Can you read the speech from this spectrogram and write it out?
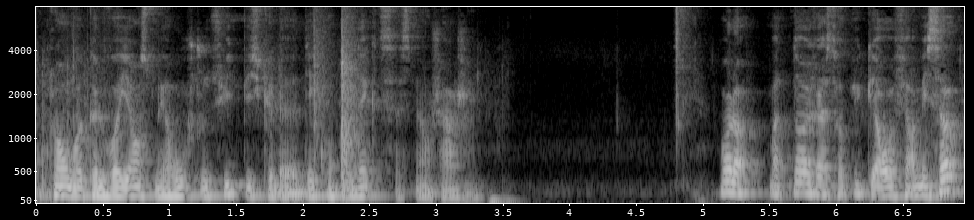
Donc là, on voit que le voyant se met rouge tout de suite, puisque dès qu'on connecte, ça se met en charge. Voilà, maintenant, il ne restera plus qu'à refermer ça.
